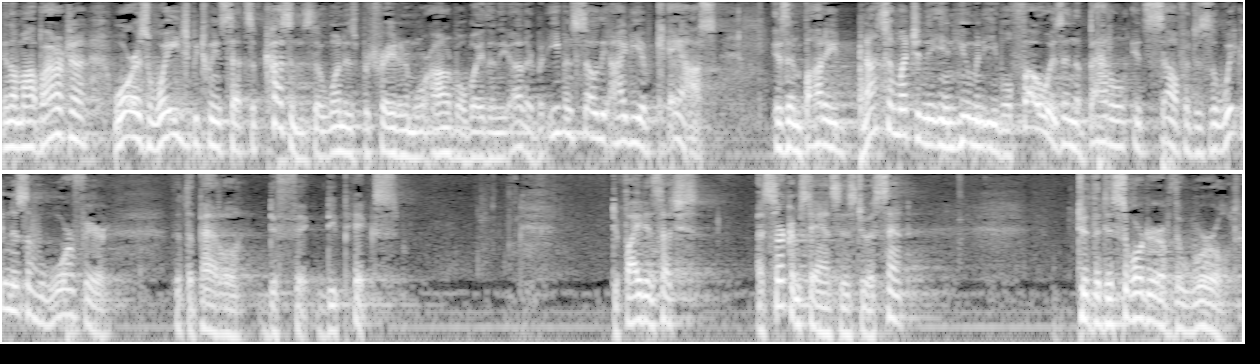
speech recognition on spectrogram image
In the Mahabharata, war is waged between sets of cousins, though one is portrayed in a more honorable way than the other. But even so, the idea of chaos is embodied not so much in the inhuman evil foe as in the battle itself. It is the wickedness of warfare that the battle depicts. To fight in such a circumstance is to assent to the disorder of the world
